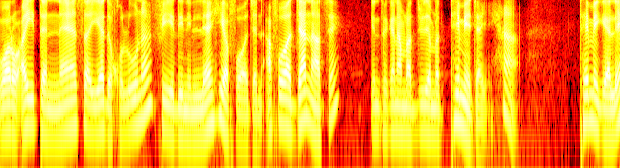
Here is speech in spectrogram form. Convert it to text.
ওয়ারাইতা الناس يدخلون في دين الله أفواجا আফওয়াজান আছে কিন্তু এখানে আমরা যদি আমরা থেমে যাই হ্যাঁ থেমে গেলে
